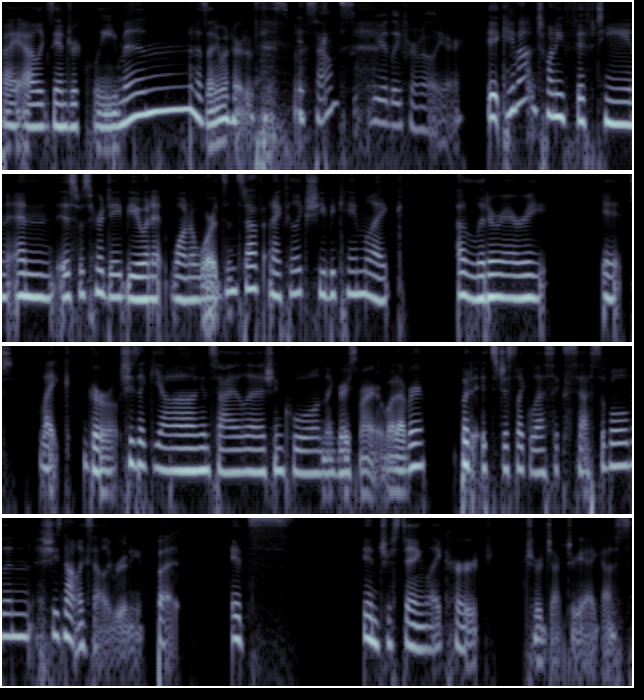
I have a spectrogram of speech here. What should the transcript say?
by Alexandra Kleeman. Has anyone heard of this? Book? it sounds weirdly familiar. It came out in 2015 and this was her debut and it won awards and stuff and i feel like she became like a literary it like girl. She's like young and stylish and cool and like very smart and whatever but it's just like less accessible than she's not like sally rooney but it's interesting like her trajectory i guess.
